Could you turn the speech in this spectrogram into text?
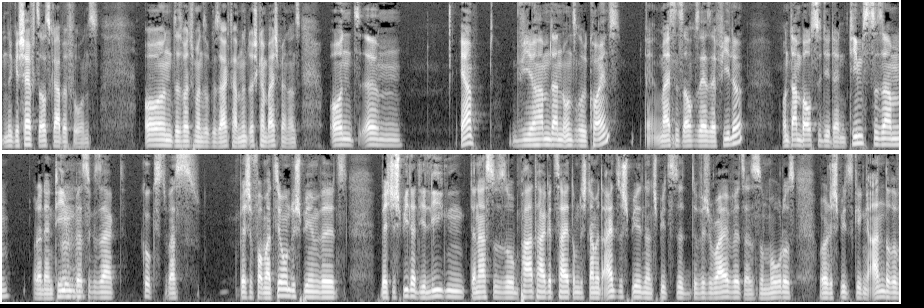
eine Geschäftsausgabe für uns. Und das wollte ich mal so gesagt haben. Nehmt euch kein Beispiel an uns. Und ähm, ja, wir haben dann unsere Coins, äh, meistens auch sehr, sehr viele. Und dann baust du dir deine Teams zusammen, oder dein Team, mhm. besser gesagt, guckst, was, welche Formation du spielen willst, welche Spieler dir liegen, dann hast du so ein paar Tage Zeit, um dich damit einzuspielen, dann spielst du Division Rivals, also so ein Modus, oder du spielst gegen andere,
